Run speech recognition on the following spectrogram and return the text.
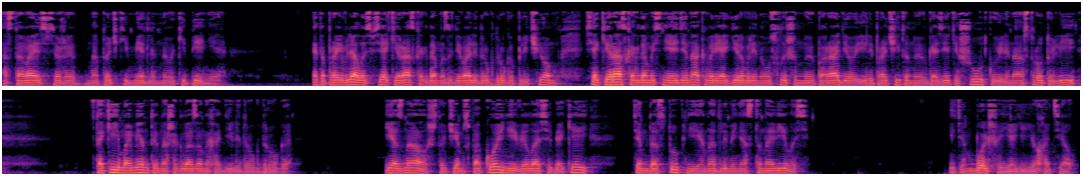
оставаясь все же на точке медленного кипения. Это проявлялось всякий раз, когда мы задевали друг друга плечом, всякий раз, когда мы с ней одинаково реагировали на услышанную по радио или прочитанную в газете шутку или на остроту Ли. В такие моменты наши глаза находили друг друга. Я знал, что чем спокойнее вела себя Кей, тем доступнее она для меня становилась. И тем больше я ее хотел.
